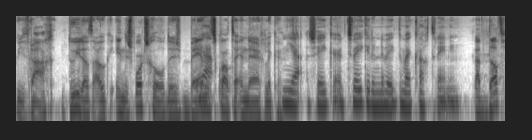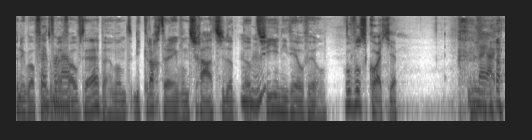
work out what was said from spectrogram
goede vraag, doe je dat ook in de sportschool? Dus ben Ja. squatten en dergelijke? Ja, zeker. Twee keer in de week doe mijn krachttraining. Nou, dat vind ik wel vet om even over te hebben. Want die krachttraining van het schaatsen, dat, Mhm. dat zie je niet heel veel. Hoeveel squat je? Nou ja,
